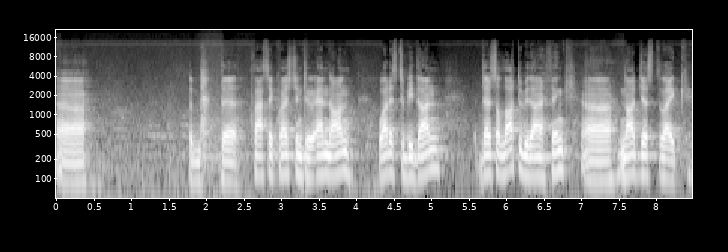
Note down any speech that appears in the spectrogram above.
uh, the, the classic question to end on what is to be done? There's a lot to be done, I think, uh, not just like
